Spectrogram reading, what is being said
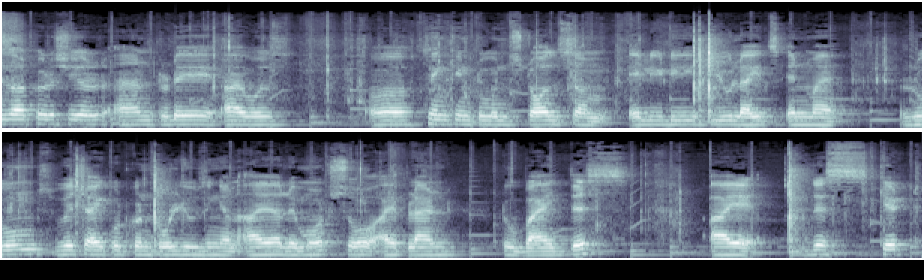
guys Akarsh here and today I was uh, thinking to install some LED hue lights in my rooms which I could control using an IR remote so I planned to buy this. I this kit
